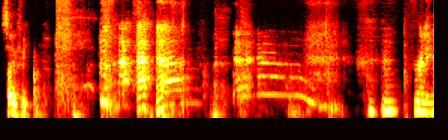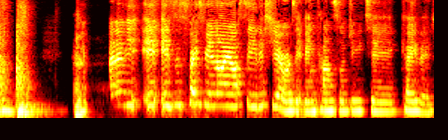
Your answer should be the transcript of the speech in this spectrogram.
Sophie. brilliant and have you, is this supposed to be an irc this year or has it been cancelled due to covid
